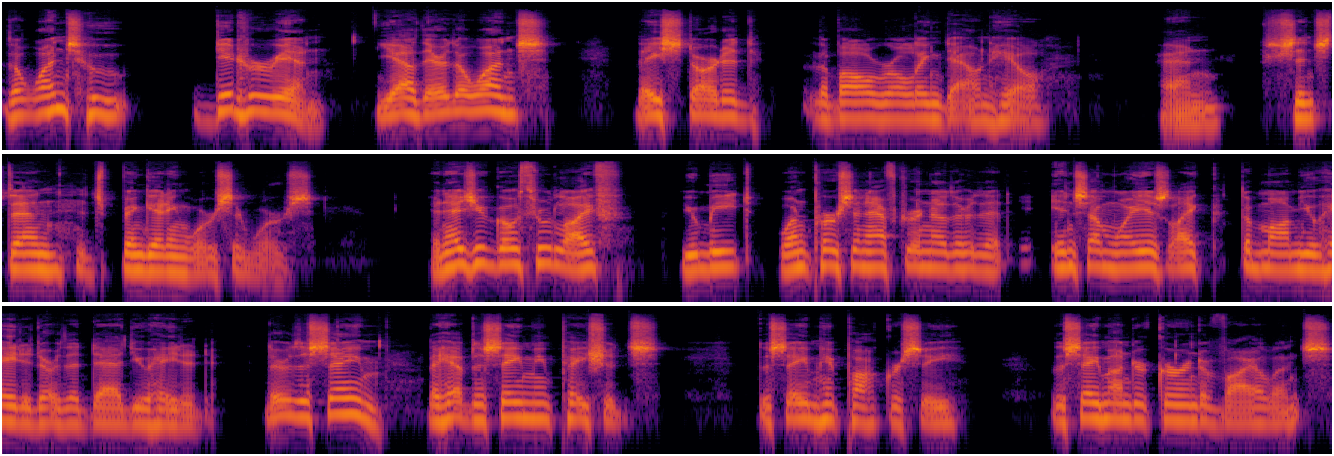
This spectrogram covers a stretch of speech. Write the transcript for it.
the ones who did her in. Yeah, they're the ones. They started the ball rolling downhill. And since then, it's been getting worse and worse. And as you go through life, you meet one person after another that in some way is like the mom you hated or the dad you hated. They're the same. They have the same impatience, the same hypocrisy, the same undercurrent of violence,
